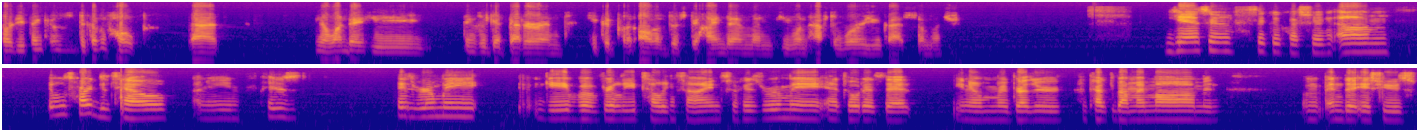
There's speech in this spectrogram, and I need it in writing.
or do you think it was because of hope that you know one day he things would get better and he could put all of this behind him and he wouldn't have to worry you guys so much? Yeah, it's a, it's a good question. Um, it was hard to tell. I mean, his his roommate gave a really telling sign. So his roommate had told us that you know, my brother had talked about my mom and um, and the issues,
